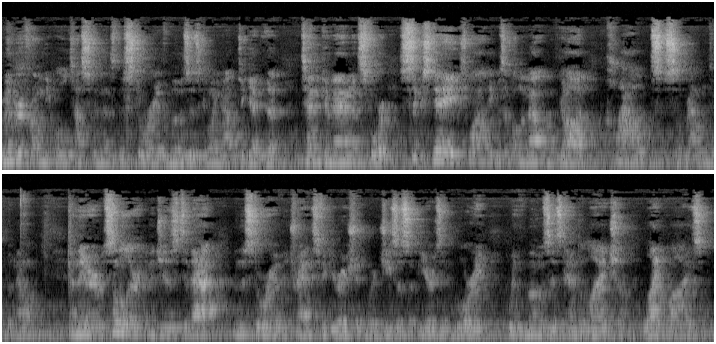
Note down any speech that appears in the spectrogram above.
Remember from the Old Testament the story of Moses going out to get the Ten Commandments for six days while he was up on the mountain of God. Clouds surrounded the mountain. And there are similar images to that in the story of the Transfiguration, where Jesus appears in glory with Moses and Elijah. Likewise,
